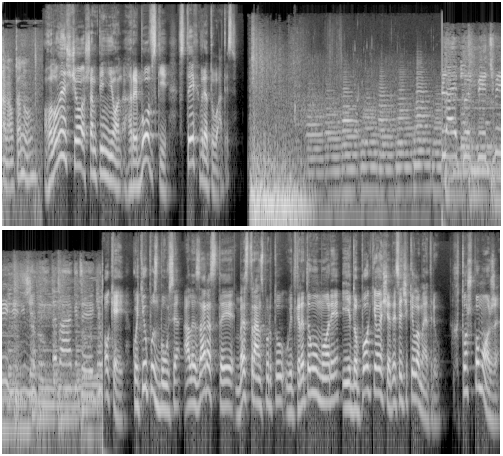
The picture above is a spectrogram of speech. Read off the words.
Вона утонула. Головне, що шампіньйон Грибовський встиг врятуватись. Окей, котів позбувся, але зараз ти без транспорту у відкритому морі і до Покіо ще тисячі кілометрів. Хто ж поможе?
